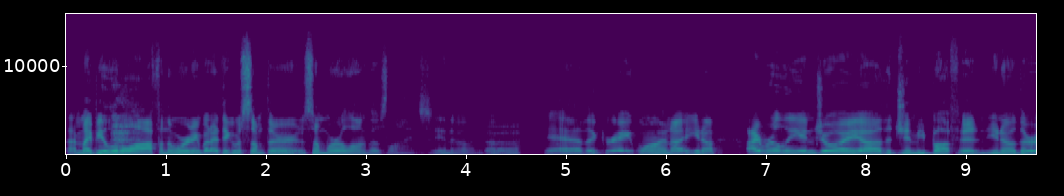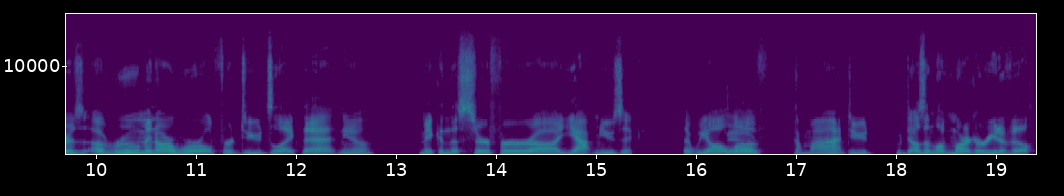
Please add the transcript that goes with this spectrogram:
I might be a little off on the wording, but I think it was something somewhere along those lines. You know, and, uh, Uh, yeah, the great one. I, you know, I really enjoy uh, the Jimmy Buffett. You know, there is a room in our world for dudes like that. You know, making the surfer uh, yacht music that we all Yeah. love. Come on, dude. Who doesn't love Margaritaville?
